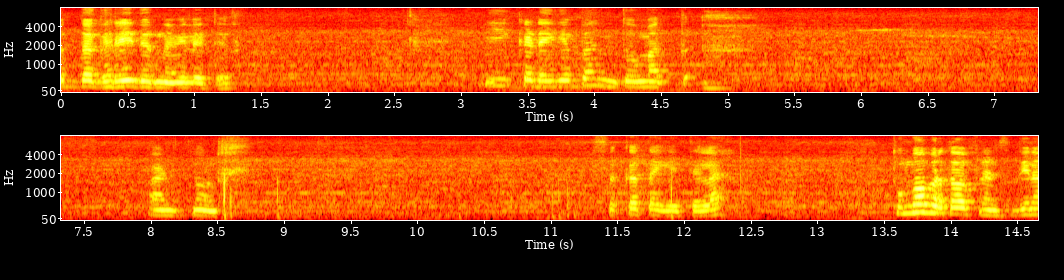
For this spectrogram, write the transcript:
ಉದ್ದ ಗರಿ ಇದ್ದದ್ದು ನವಿಲೈತೆ ಅದು. ಈ ಕಡೆಗೆ ಬಂತು ಮತ್ತು ಅಂಟ್ ನೋಡ್ರಿ. ಸಖತ್ತಾಗೈತಲ್ಲ. ತುಂಬ ಬರ್ತಾವೆ ಫ್ರೆಂಡ್ಸ್ ದಿನ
